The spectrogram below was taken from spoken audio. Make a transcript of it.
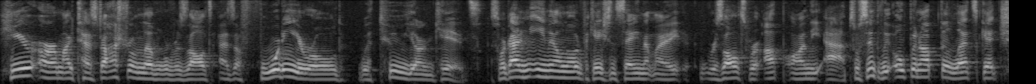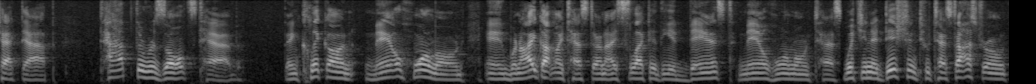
here are my testosterone level results as a 40 year old with two young kids. So I got an email notification saying that my results were up on the app. So simply open up the Let's Get Checked app tap the Results tab, then click on male hormone. And when I got my test done, I selected the advanced male hormone test, which in addition to testosterone,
